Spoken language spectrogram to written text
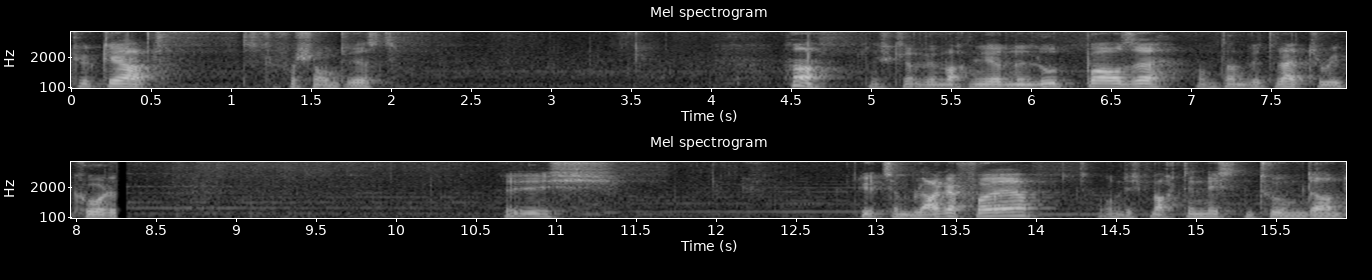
Glück gehabt, dass du verschont wirst. Ha, ich glaube, wir machen hier eine Lootpause und dann wird weiter recorded. Gehe zum Lagerfeuer und ich mache den nächsten Turm dann.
